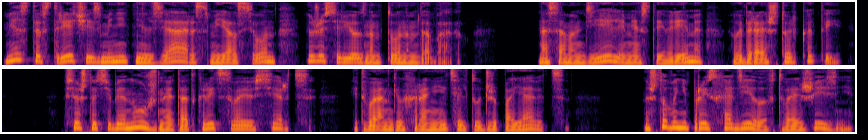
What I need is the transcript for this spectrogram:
«Место встречи изменить нельзя», — рассмеялся он и уже серьезным тоном добавил. «На самом деле место и время выбираешь только ты. Все, что тебе нужно, это открыть свое сердце, и твой ангел-хранитель тут же появится». Но что бы ни происходило в твоей жизни,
